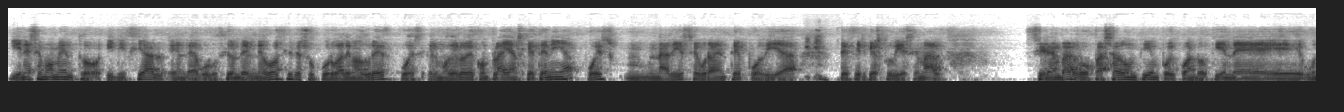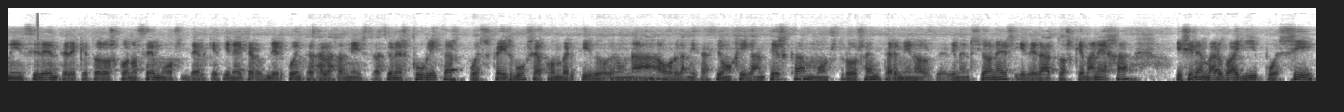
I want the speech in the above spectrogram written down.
Y en ese momento inicial en la evolución del negocio y de su curva de madurez, pues el modelo de compliance que tenía, pues mm, nadie seguramente podía decir que estuviese mal. Sin embargo, pasado un tiempo y cuando tiene eh, un incidente de que todos conocemos, del que tiene que rendir cuentas a las administraciones públicas, pues Facebook se ha convertido en una organización gigantesca, monstruosa en términos de dimensiones y de datos que maneja, y sin embargo allí, pues sí,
